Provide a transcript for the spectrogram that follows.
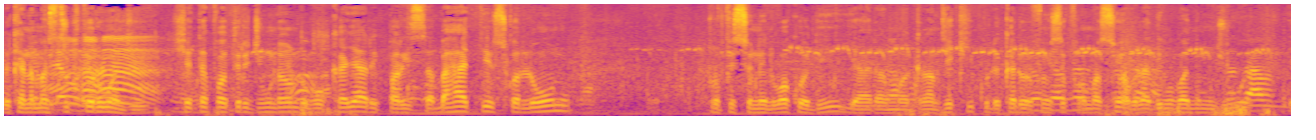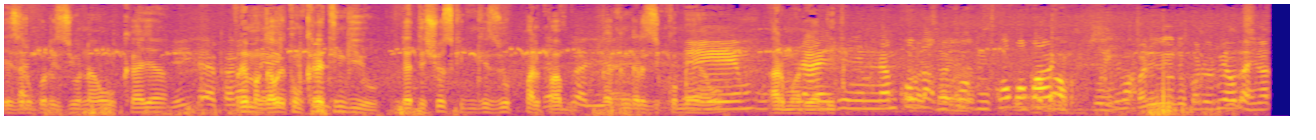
rekana mastructeur wanji. She tofauti jihunda ondo bukaya riparisa bahati skolonu professionnel wako di yara ma grande équipe de cadre de formation abala dibo bandu mjue ezero korizio na ukaya. Vraiment ngawe concrete ngio il y a des choses qui ngezo palpable kakangara zikomeo armoire ya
